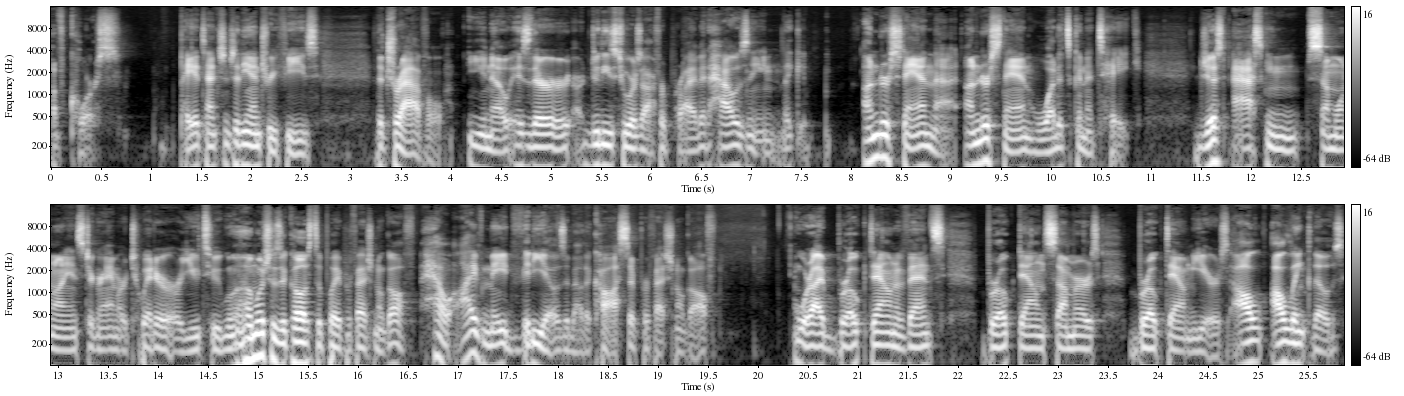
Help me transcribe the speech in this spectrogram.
of course. Pay attention to the entry fees, the travel. You know, is there do these tours offer private housing? Like understand that. Understand what it's going to take. Just asking someone on Instagram or Twitter or YouTube, well, how much does it cost to play professional golf? Hell, I've made videos about the cost of professional golf where I broke down events, broke down summers, broke down years. I'll I'll link those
